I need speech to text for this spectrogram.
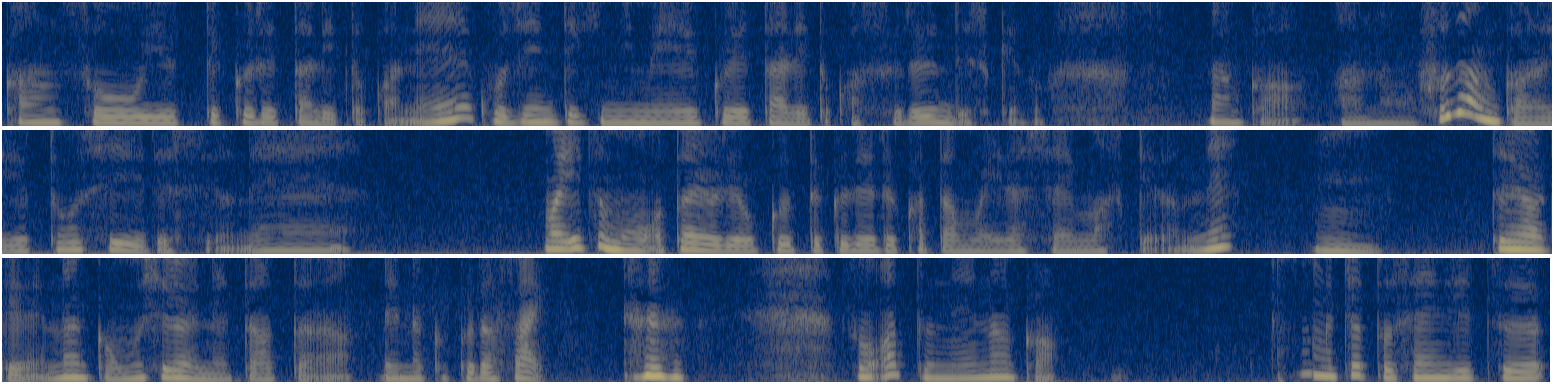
感想を言ってくれたりとかね個人的にメールくれたりとかするんですけどなんかあの普段から言ってほしいですよね。まあいつもお便り送ってくれる方もいらっしゃいますけどね。うん。というわけで何か面白いネタあったら連絡ください。そうあとねなんかちょっと先日ツ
